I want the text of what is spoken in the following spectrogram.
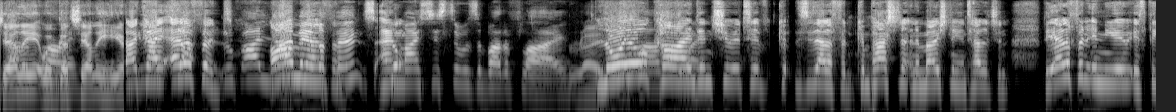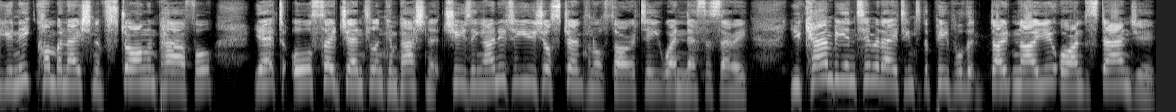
Shelly, we've got Shelly here. Okay, Let's- elephant. Look, I love I'm an elephant. and Lo- my sister was a butterfly. Right. Loyal, kind, away. intuitive. This is elephant. Compassionate and emotionally intelligent. The elephant in you is the unique combination of strong and powerful, yet also gentle and compassionate, choosing only to use your strength and authority when necessary. You can be intimidating to the people that don't know you or understand you.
